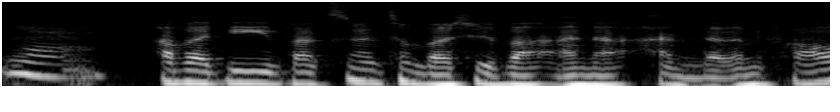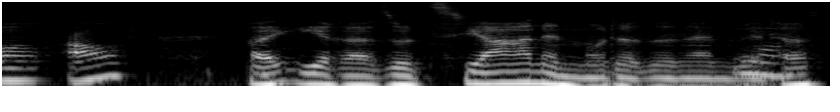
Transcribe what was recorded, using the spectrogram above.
Ja, Aber die wachsen dann zum Beispiel bei einer anderen Frau auf, bei ihrer sozialen Mutter, so nennen wir Ja. das,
